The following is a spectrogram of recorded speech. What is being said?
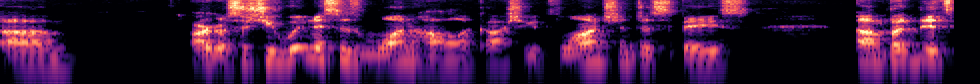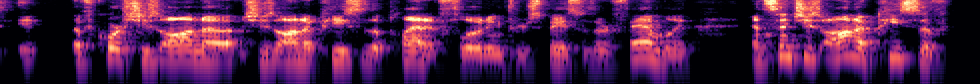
um argo. So she witnesses one holocaust. She gets launched into space. Um, but it's it, of course she's on a she's on a piece of the planet floating through space with her family. And since she's on a piece of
